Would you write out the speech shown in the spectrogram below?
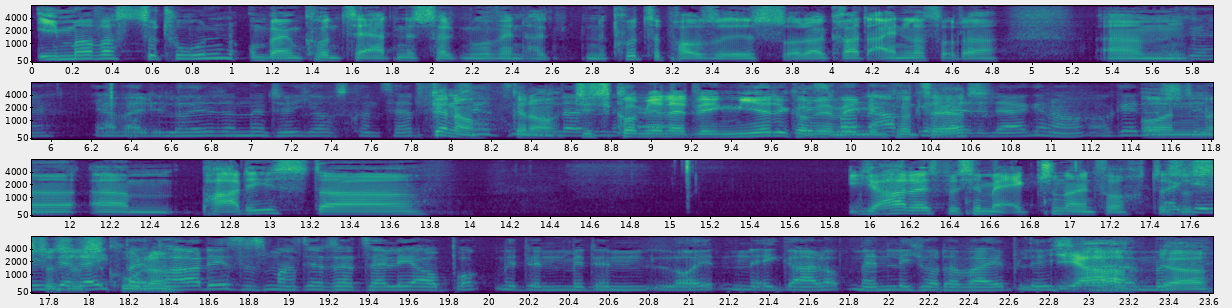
immer was zu tun und beim Konzerten ist halt nur, wenn halt eine kurze Pause ist oder gerade Einlass oder ähm, Okay. Ja, weil die Leute dann natürlich aufs Konzert genau, genau. dann, Die kommen ja äh, nicht wegen mir, die kommen ja wegen dem Konzert. Ja, genau. Okay, das Und äh, ähm, Partys, da ja, da ist ein bisschen mehr Action einfach. Das da ist, das ist recht, bei cooler. Partys, das macht ja tatsächlich auch Bock mit den, mit den Leuten, egal ob männlich oder weiblich, Ja, ähm, ja.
